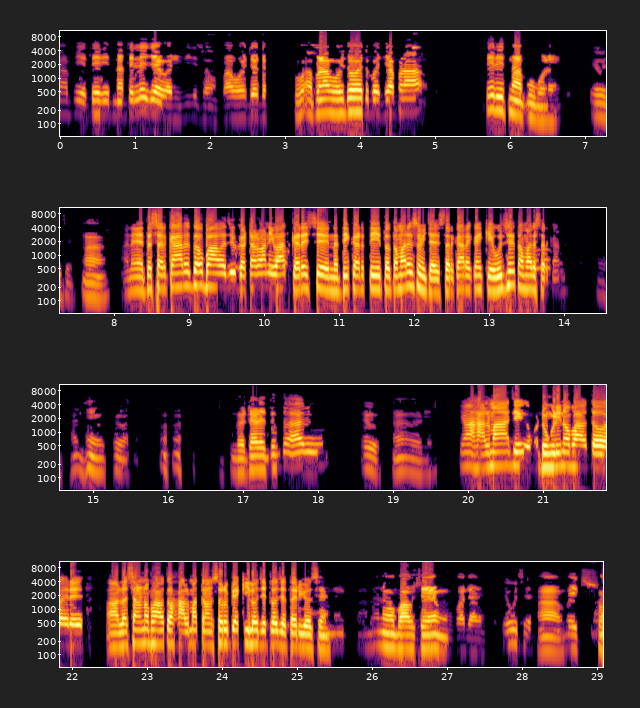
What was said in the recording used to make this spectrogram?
આપીએ તે રીતના તે લઈ જાય વળી બીજું ભાવ હોય તો આપણા હોય હોય તો પછી આપણા તે રીતના આપવું પડે. એવું છે. હા. અને તો સરકાર તો ભાવ હજુ ઘટાડવાની વાત કરે છે નથી કરતી તો તમારે શું વિચાર છે? સરકારે કઈ કેવું છે તમારે સરકાર ઘટાડે તો સારું એવું. હા હાલમાં જે ડુંગળીનો ભાવ તો અરે લસણનો ભાવ તો હાલમાં ત્રણસો રૂપિયા કિલો જેટલો જતો રહ્યો છે. ભાવ છે એમ વધારે. એવું છે? હા એકસો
